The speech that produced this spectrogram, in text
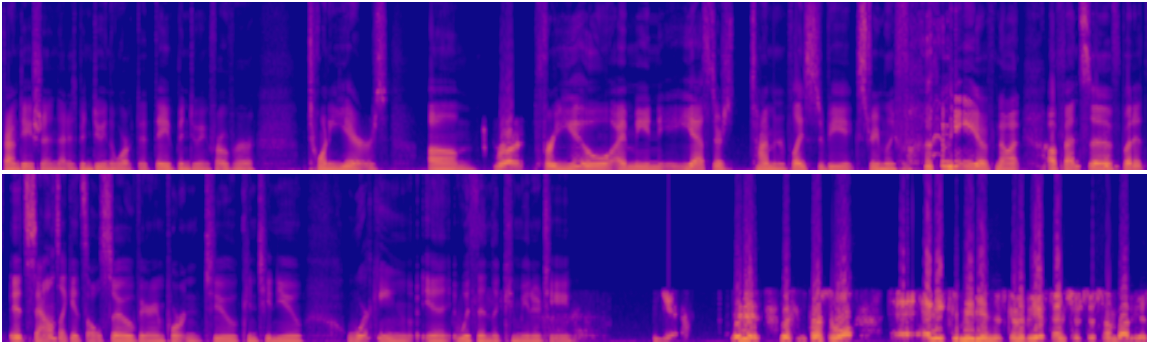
Foundation, that has been doing the work that they've been doing for over 20 years. Um, right. For you, I mean, yes, there's time and a place to be extremely funny, if not offensive, but it, it sounds like it's also very important to continue working in, within the community. Yeah, it is. Listen, first of all, any comedian is going to be offensive to somebody at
